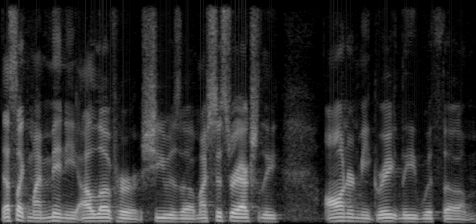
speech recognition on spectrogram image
that's like my mini. I love her. She was uh, my sister. Actually, honored me greatly with um,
